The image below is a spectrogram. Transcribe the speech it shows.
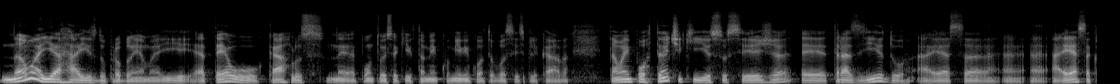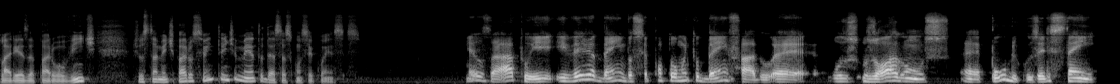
não aí a raiz do problema. E até o Carlos né, apontou isso aqui também comigo enquanto você explicava. Então, é importante que isso seja é, trazido a essa, a, a essa clareza para o ouvinte, justamente para o seu entendimento dessas consequências. Exato, e, e, veja bem, você pontuou muito bem, Fábio, é, os, os, órgãos é, públicos, eles têm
